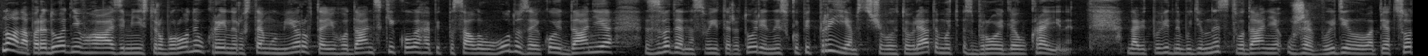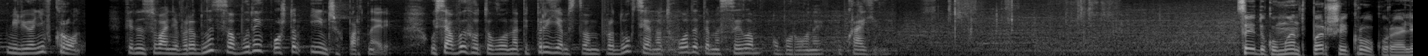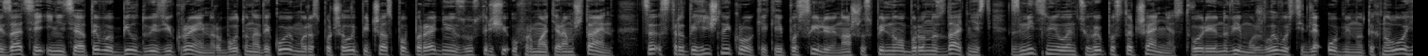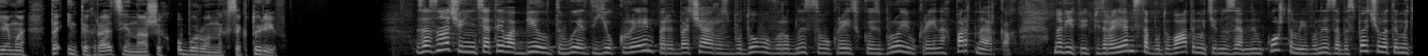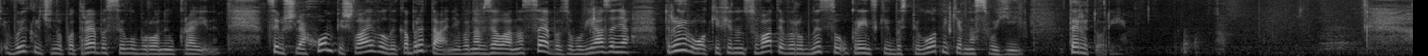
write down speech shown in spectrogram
Ну а напередодні в Гаазі міністр оборони України Рустем Умєров та його данський колега підписали угоду, за якою Данія зведе на своїй території низку підприємств, що виготовлятимуть зброю для України. На відповідне будівництво Данія уже виділила 500 мільйонів крон. Фінансування виробництва буде й коштом інших партнерів. Уся виготовлена підприємствами продукція надходитиме силам оборони України. Цей документ перший крок у реалізації ініціативи Build with Ukraine, роботу над якою ми розпочали під час попередньої зустрічі у форматі Рамштайн. Це стратегічний крок, який посилює нашу спільну обороноздатність, зміцнює ланцюги постачання, створює нові можливості для обміну технологіями та інтеграції наших оборонних секторів. Зазначу, ініціатива Build with Ukraine передбачає розбудову виробництва української зброї у країнах-партнерках. Нові підприємства будуватимуть іноземним коштом і вони забезпечуватимуть виключно потреби Сил оборони України. Цим шляхом пішла і Велика Британія. Вона взяла на себе зобов'язання три роки фінансувати виробництво українських безпілотників на своїй території.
